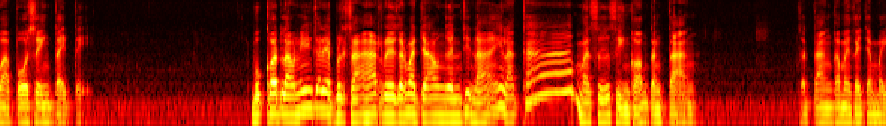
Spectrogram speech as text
ว่าโปเซงไตเตบุคคลเหล่านี้ก็ได้ปรึกษาหารือกันว่าจะเอาเงินที่ไหนล่ะครับ มาซื้อสิ่งของต่างๆ สตังก็ไม่เคยจะมี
